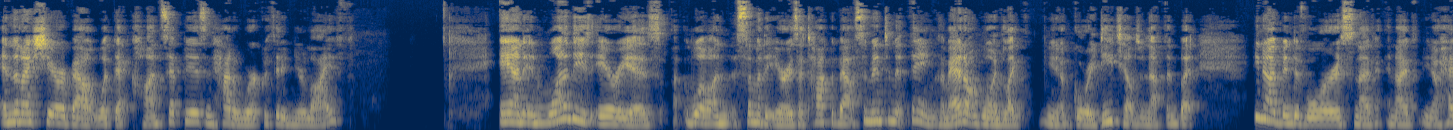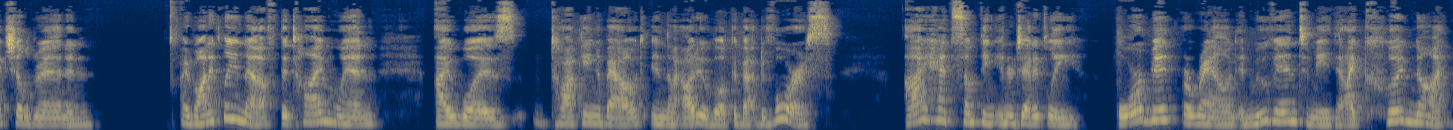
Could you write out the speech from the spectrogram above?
And then I share about what that concept is and how to work with it in your life. And in one of these areas, well, in some of the areas, I talk about some intimate things. I mean, I don't go into like, you know, gory details or nothing, but, you know, I've been divorced and I've, and I've, you know, had children. And ironically enough, the time when I was talking about in the audiobook about divorce, I had something energetically orbit around and move into me that I could not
